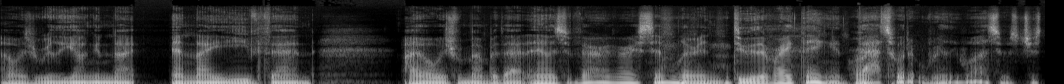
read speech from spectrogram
I was really young and, na- and naive then. I always remember that. And it was very, very similar in Do the Right Thing. And right. that's what it really was. It was just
